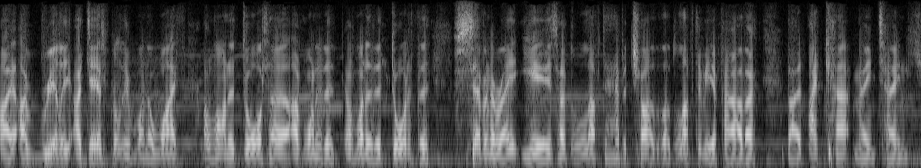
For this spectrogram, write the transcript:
"I, I really, I desperately want a wife. I want a daughter. I've wanted a, I wanted a daughter for seven or eight years. I'd love to have a child. I'd love to be a father, but I can't maintain human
